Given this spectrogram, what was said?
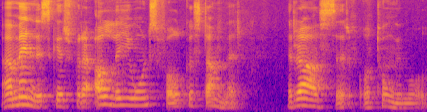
av mennesker fra alle jordens folk og stammer, raser og tungemål.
